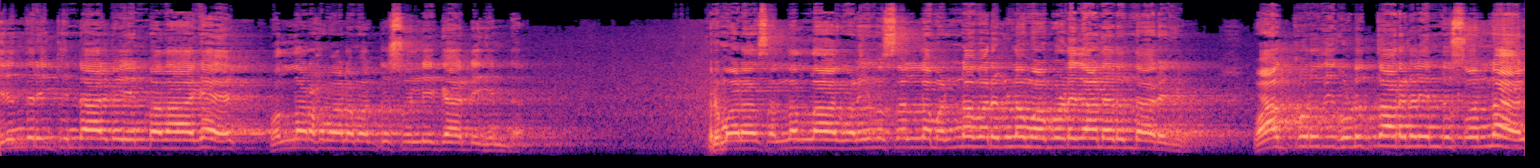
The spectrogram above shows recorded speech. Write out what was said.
இருந்திருக்கின்றார்கள் என்பதாக வல்லரகமா நமக்கு சொல்லி காட்டுகின்றார். பெருமானா சல்லல்லாஹ் வலைவசல்லம் அன்னவர்களும் அப்படிதான் இருந்தார்கள். வாக்குறுதி கொடுத்தார்கள் என்று சொன்னால்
